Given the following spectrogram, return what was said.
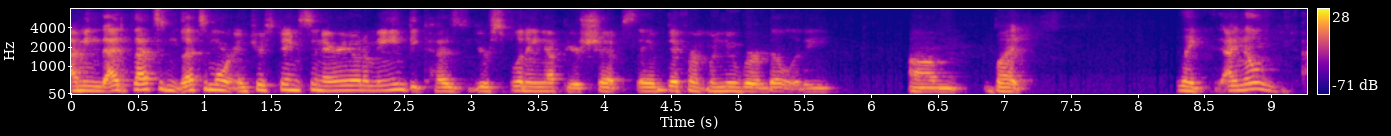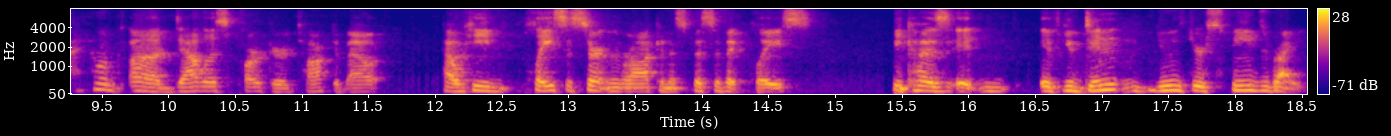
I mean that that's that's a more interesting scenario to me because you're splitting up your ships. They have different maneuverability. Um, but like I know I know uh, Dallas Parker talked about how he'd place a certain rock in a specific place because it if you didn't use your speeds right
